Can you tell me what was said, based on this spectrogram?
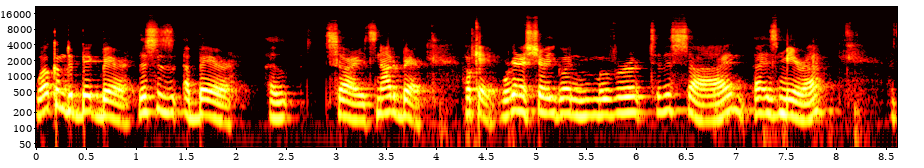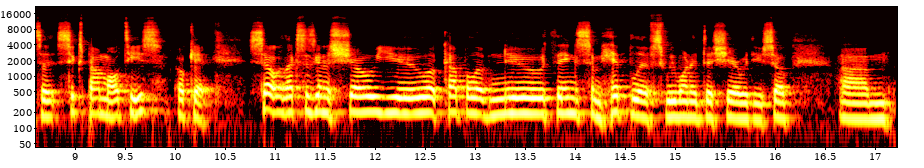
welcome to Big Bear. This is a bear. Uh, sorry, it's not a bear. Okay, we're going to show you. Go ahead and move her to the side. That is Mira. It's a six pound Maltese. Okay, so Alexa's going to show you a couple of new things, some hip lifts we wanted to share with you. So, um,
